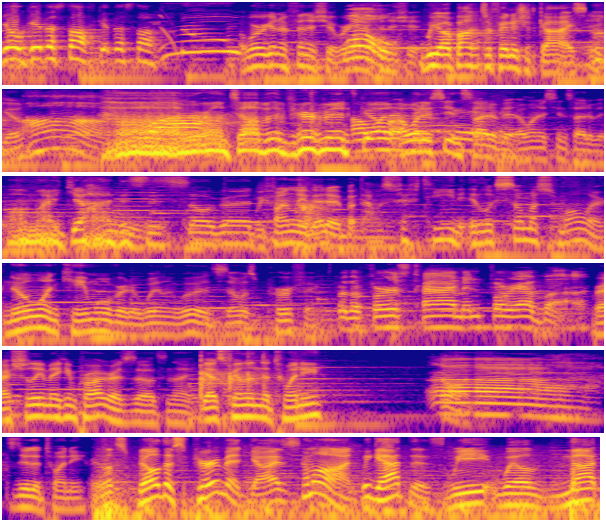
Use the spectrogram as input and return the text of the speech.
Yo, get the stuff, get the stuff. No. We're gonna finish it. We're Whoa. gonna finish it. We are about to finish it, guys. There you go. Ah. Ah, we're on top of the pyramid. I Go. wanna I want to make see inside it. of it. I want to see inside of it. Oh my god, this is so good. We finally did it, but that was 15. It looks so much smaller. No one came over to Wailing Woods. That was perfect. For the first time in forever. We're actually making progress though tonight. You guys feeling the 20? Ah. Let's do the 20. Let's build this pyramid, guys. Come on. We got this. We will not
